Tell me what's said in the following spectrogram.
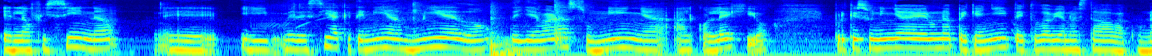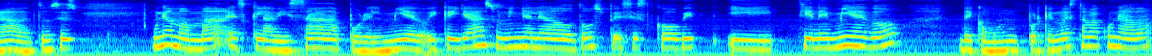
la oficina eh, y me decía que tenía miedo de llevar a su niña al colegio porque su niña era una pequeñita y todavía no estaba vacunada. Entonces, una mamá esclavizada por el miedo y que ya a su niña le ha dado dos veces COVID y tiene miedo de como porque no está vacunada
